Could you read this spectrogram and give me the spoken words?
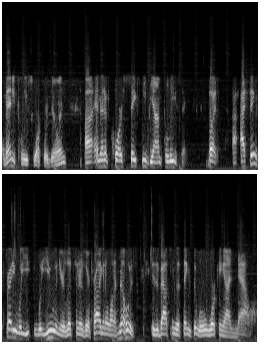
of any police work we're doing. Uh, and then, of course, safety beyond policing. But I think, Freddie, what you, what you and your listeners are probably going to want to know is is about some of the things that we're working on now.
